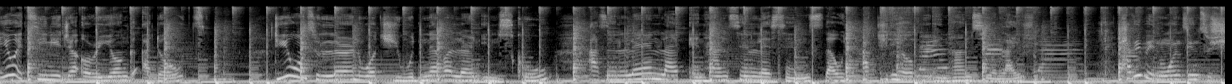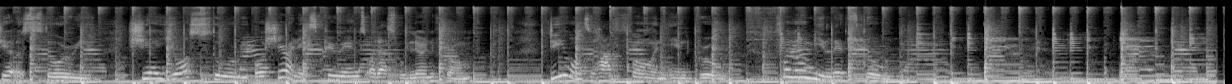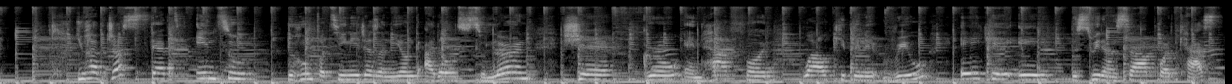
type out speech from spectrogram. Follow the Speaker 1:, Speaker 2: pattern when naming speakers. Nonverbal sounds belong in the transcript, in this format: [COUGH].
Speaker 1: Are you a teenager or a young adult? Do you want to learn what you would never learn in school? As in, learn life enhancing lessons that would actually help you enhance your life? Have you been wanting to share a story, share your story, or share an experience others will learn from? Do you want to have fun and grow? Follow me, let's go. You have just stepped into the home for teenagers and young adults to learn, share, grow, and have fun while keeping it real, aka the Sweet and Sour Podcast.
